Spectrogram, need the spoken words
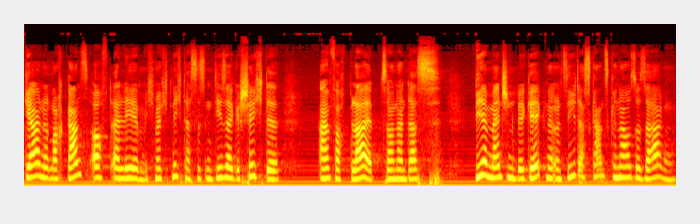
gerne noch ganz oft erleben. Ich möchte nicht, dass es in dieser Geschichte einfach bleibt, sondern dass wir Menschen begegnen und sie das ganz genauso sagen.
